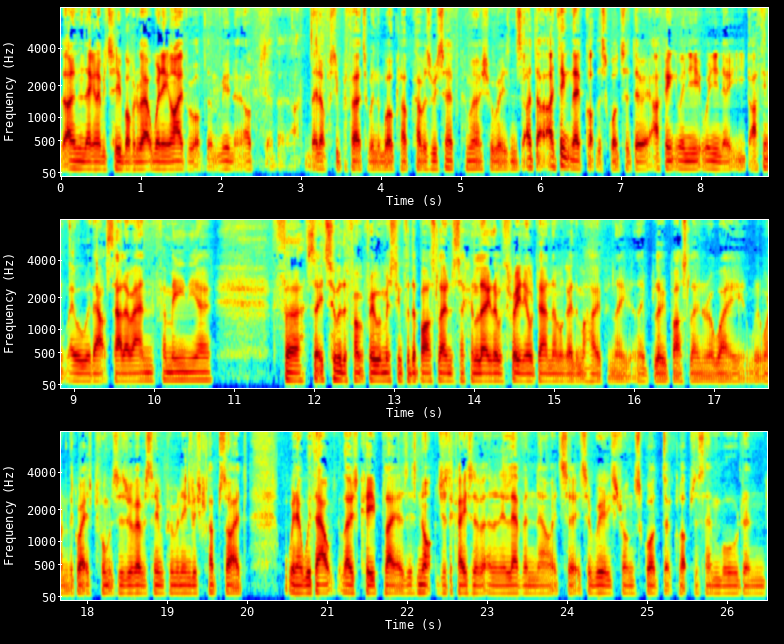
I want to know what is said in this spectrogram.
I don't think they're going to be too bothered about winning either of them. You know, they'd obviously prefer to win the World Club Cup, as we said, for commercial reasons. I think they've got the squad to do it. I think when you when you know, I think they were without Salah and Firmino for two of the front three were missing for the Barcelona second leg. They were three 0 down. No one gave them a hope, and they and they blew Barcelona away. One of the greatest performances we've ever seen from an English club side. You know, without those key players, it's not just a case of an eleven now. It's a, it's a really strong squad that Klopp's assembled, and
